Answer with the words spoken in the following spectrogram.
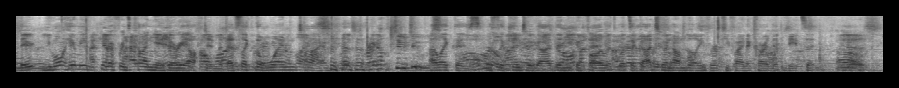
There, you won't hear me reference Kanye very often, but that's like the one time. Bring up the two twos. I like this. What's the king to a god? Then you can follow with what's a god to a non-believer if you find a card that beats it. Because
